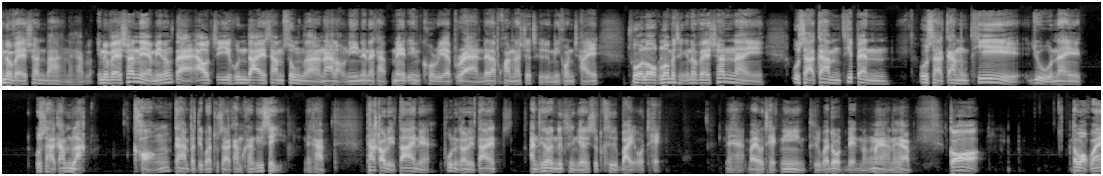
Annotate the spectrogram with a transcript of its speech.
innovation บ้างนะครับ innovation เนี่ยมีตั้งแต่ LG Hyundai Samsung ต่างๆเหล่านี้เนี่ยนะครับ made in Korea brand ได้รับความน่าเชื่อถือมีคนใช้ทั่วโลกรวมไปถึง innovation ในอุตสาหกรรมที่เป็นอุตสาหกรรมที่อยู่ในอุตสาหกรรมหลัก ของการปฏิวัติอุตสาหกรรมครั้งที่4นะครับถ้าเกาหลีใต้เนี่ยพูดถึงเกาหลีใต้ อันที่เรานึกถึงเยอะที่สุดคือ biotech นะฮะ biotech นี่ถือว่าโดดเด่นมากๆนะครับ ก็ต้องบอกว่า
